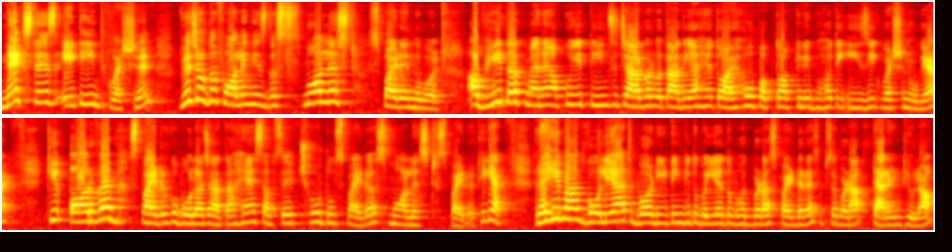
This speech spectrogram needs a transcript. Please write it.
Next is eighteen question which of the following is the smallest spider in the world अभी तक मैंने आपको ये तीन से चार बार बता दिया है तो आई होप अब तो आपके लिए बहुत ही ईजी क्वेश्चन हो गया कि ऑरवेब स्पाइडर को बोला जाता है सबसे छोटू स्पाइडर स्मॉलेस्ट स्पाइडर ठीक है? रही बात गोलियात बर्ड ईटिंग की तो भैया तो बहुत बड़ा स्पाइडर है, सबसे बड़ा टैरेंट्यूला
